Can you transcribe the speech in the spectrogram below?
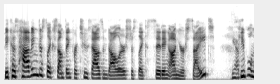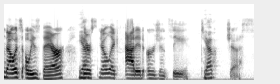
because having just like something for $2000 just like sitting on your site Yep. people know it's always there Yep. there's no like added urgency to Yep. purchase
